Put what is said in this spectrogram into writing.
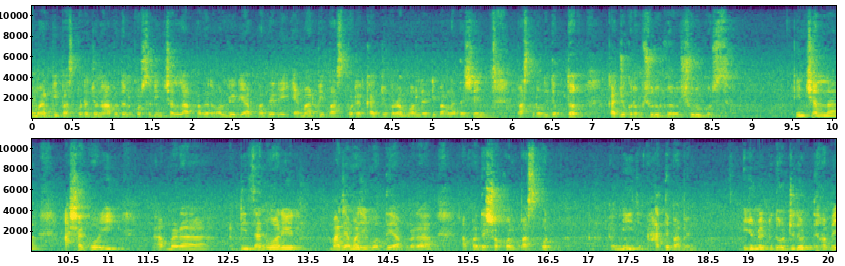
এমআরপি পাসপোর্টের জন্য আবেদন করছেন, ইনশাল্লাহ আপনাদের অলরেডি আপনাদের এই এমআরপি পাসপোর্টের কার্যক্রম অলরেডি বাংলাদেশে পাসপোর্ট অধিদপ্তর কার্যক্রম শুরু শুরু করছে। ইনশাল্লাহ আশা করি আপনারা জানুয়ারির মাঝামাঝির মধ্যে আপনারা, আপনাদের সকল পাসপোর্ট নিজ হাতে পাবেন। এই জন্য একটু ধৈর্য ধরতে হবে।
